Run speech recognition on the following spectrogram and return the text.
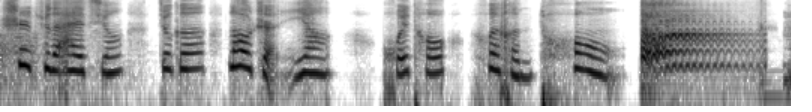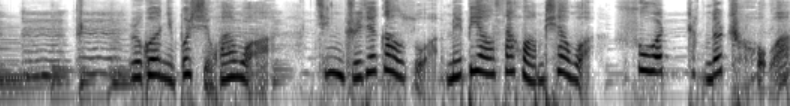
逝去的爱情就跟落枕一样，回头会很痛。如果你不喜欢我，请你直接告诉我，没必要撒谎骗我说我长得丑啊。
